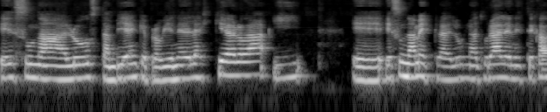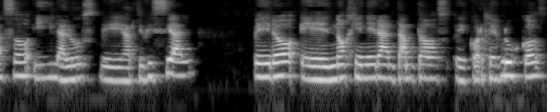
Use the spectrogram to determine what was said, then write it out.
es una luz también que proviene de la izquierda y eh, es una mezcla de luz natural en este caso y la luz de artificial, pero eh, no generan tantos eh, cortes bruscos,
